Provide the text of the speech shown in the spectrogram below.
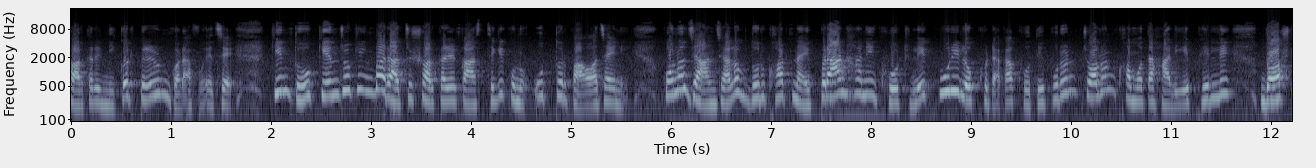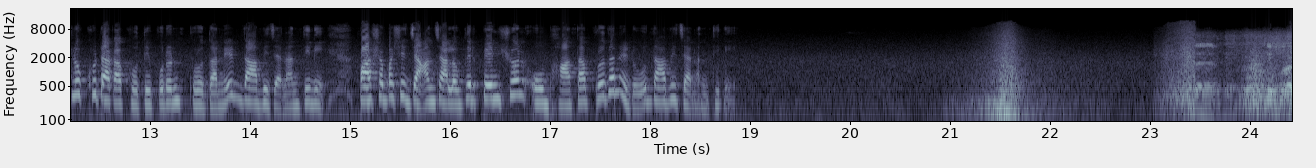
সরকারের নিকট প্রেরণ করা হয়েছে। কিন্তু কেন্দ্র কিংবা রাজ্য সরকারের কাছ থেকে কোনো উত্তর পাওয়া যায়নি। কোনো যান চালক দুর্ঘটনায় প্রাণহানি ঘটলে কুড়ি লক্ষ টাকা ক্ষতিপূরণ, চলন ক্ষমতা হারিয়ে ফেললে দশ লক্ষ টাকা ক্ষতিপূরণ প্রদানের দাবি জানান তিনি পাশাপাশি যান চালকদের পেনশন ও ভাতা প্রদানেরও দাবি জানান তিনি। ত্রিপুরা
